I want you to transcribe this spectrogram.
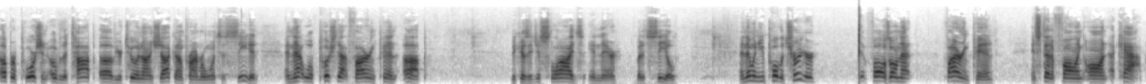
upper portion over the top of your 209 shotgun primer once it's seated and that will push that firing pin up because it just slides in there but it's sealed. And then when you pull the trigger it falls on that firing pin instead of falling on a cap.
